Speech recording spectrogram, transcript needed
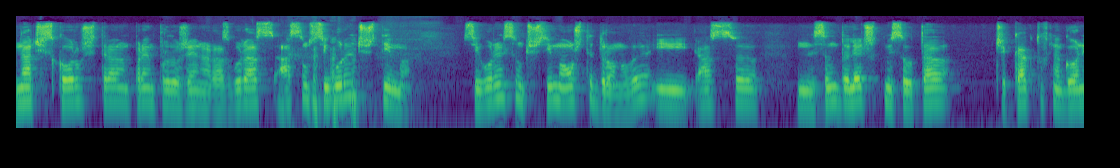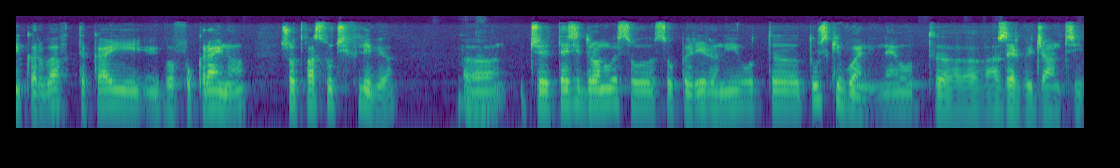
значи скоро ще трябва да направим продължение на разговор. Аз, аз съм сигурен, че ще има. Сигурен съм, че ще има още дронове и аз не съм далеч от мисълта, че както в Нагони Карабах, така и в Украина, защото това случи в Либия, да. а, че тези дронове са, са оперирани от а, турски военни, не от а, азербайджанци.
